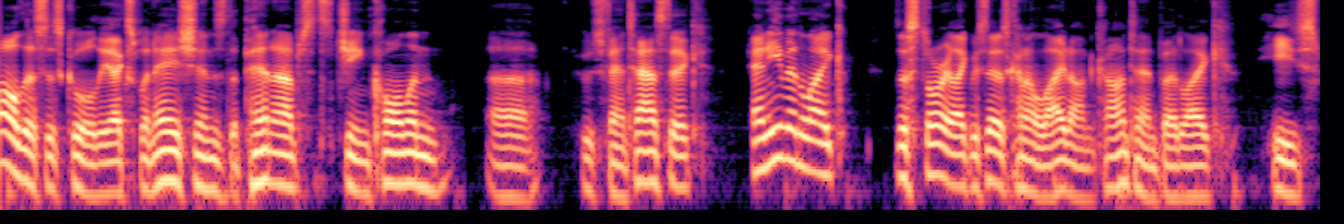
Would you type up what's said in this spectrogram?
all this is cool. The explanations, the pinups, it's Gene Colan, uh, who's fantastic. And even like the story, like we said, is kind of light on content, but like he's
